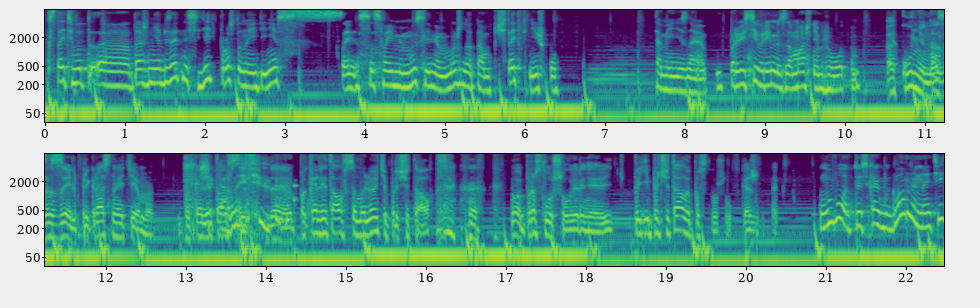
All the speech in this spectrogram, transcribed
кстати, вот э, даже не обязательно сидеть просто наедине с, со своими мыслями. Можно там почитать книжку там, я не знаю, провести время с домашним животным. Акунин, Азазель, прекрасная тема. Пока летал, в, да, пока летал в самолете, прочитал. Ой, прослушал, вернее. И почитал, и послушал, скажем так. Ну вот, то есть как бы главное найти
